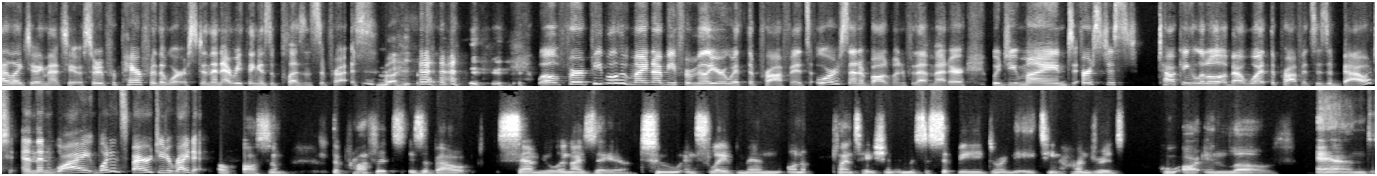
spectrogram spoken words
I like doing that too sort of prepare for the worst and then everything is a pleasant surprise. Right, well for people who might not be familiar with the prophets or son of baldwin for that matter would you mind first just talking a little about what the prophets is about and then why what inspired you to write it? Oh awesome. The prophets is about Samuel and Isaiah, two enslaved men on a plantation in Mississippi during the 1800s who are in love. And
